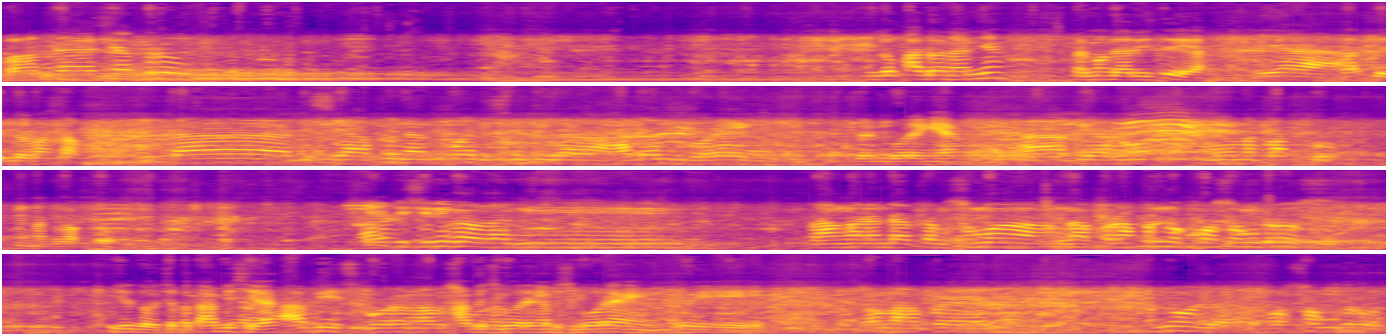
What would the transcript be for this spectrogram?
banget. Udah siap terus. Untuk adonannya memang dari itu ya, Ya, Pak, pinter masak kita disiapin nanti kok di sini tinggal adon goreng. dan goreng ya, Nah, biar hemat waktu. hemat waktu. Karena di sini kalau lagi langganan datang semua nggak pernah penuh kosong terus. Gitu, cepet habis ya. Habis goreng habis. Habis goreng, habis goreng. Wih, Kalau nggak sampai penuh dia kosong terus.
